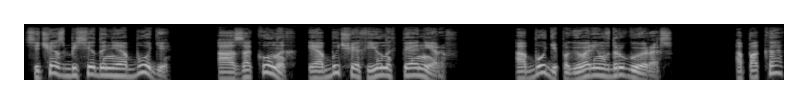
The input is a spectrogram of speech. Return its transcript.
«Сейчас беседа не о Боге, а о законах и обычаях юных пионеров. О Боге поговорим в другой раз. А пока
